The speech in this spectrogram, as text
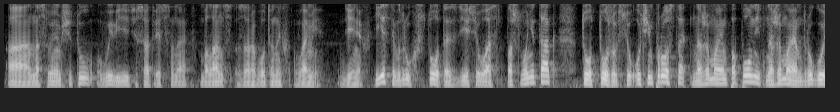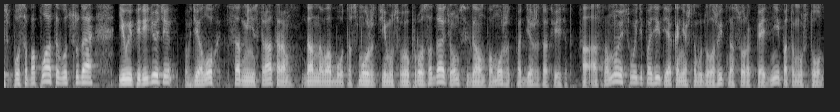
а на своем счету вы видите, соответственно, баланс заработанных вами денег. Если вдруг что-то здесь у вас пошло не так, то тоже все очень просто. Нажимаем «Пополнить», нажимаем другой способ оплаты вот сюда, и вы перейдете в диалог с администратором данного бота. Сможете ему свой вопрос задать, он всегда вам поможет, поддержит, ответит. А основной свой депозит я, конечно, буду ложить на 45 дней, потому что он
